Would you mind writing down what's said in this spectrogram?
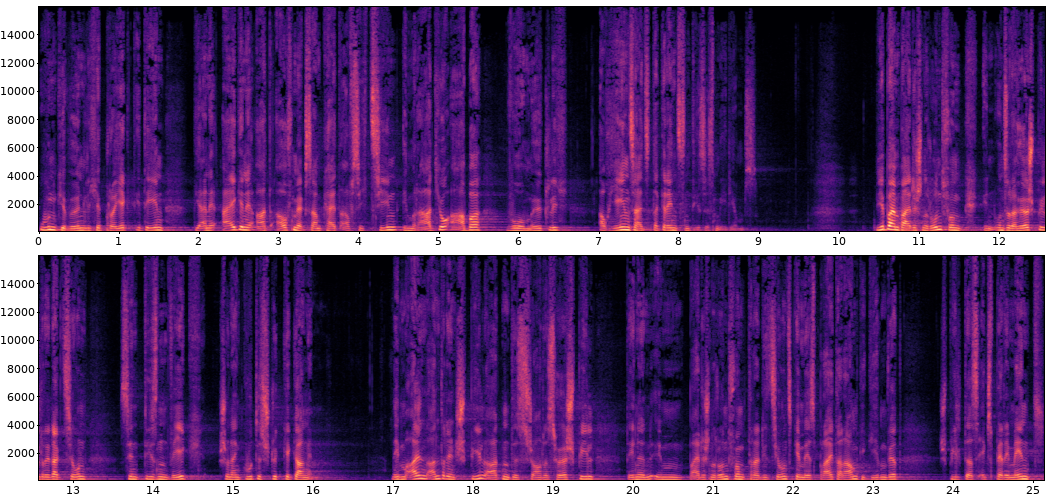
ungewöhnliche Projektideen, die eine eigene Art Aufmerksamkeit auf sich ziehen, im Radio, aber womöglich auch jenseits der Grenzen dieses Mediums. Wir beim Bayerischen Rundfunk in unserer Hörspielredaktion sind diesen Weg schon ein gutes Stück gegangen. Neben allen anderen Spielarten des Genres Hörspiel, denen im Bayerischen Rundfunk traditionsgemäß breiter Raum gegeben wird, spielt das Experiment,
